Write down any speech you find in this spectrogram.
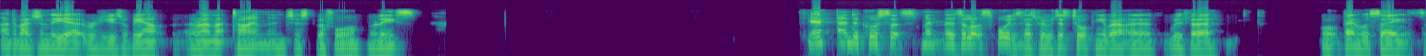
I'd imagine the uh, reviews will be out around that time and just before release. Yeah. And of course, that's meant there's a lot of spoilers, as we were just talking about uh, with uh, what Ben was saying. It's,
